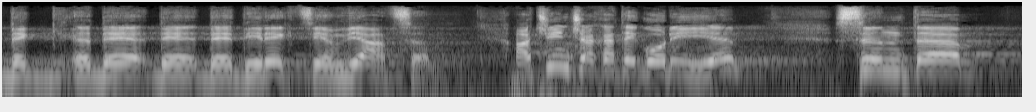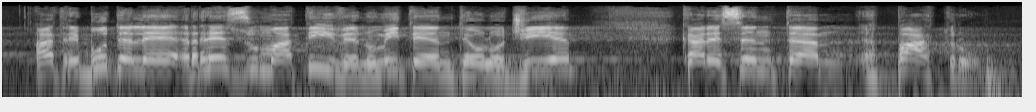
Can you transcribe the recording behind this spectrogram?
de, de, de, de direcție în viață. A cincea categorie sunt uh, atributele rezumative numite în teologie, care sunt uh, patru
